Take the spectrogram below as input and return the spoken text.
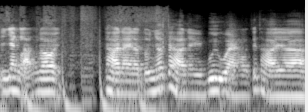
Chỉ gian lận thôi. Cái thời này là tôi nhớ cái thời này quy hoàng là cái thời à,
